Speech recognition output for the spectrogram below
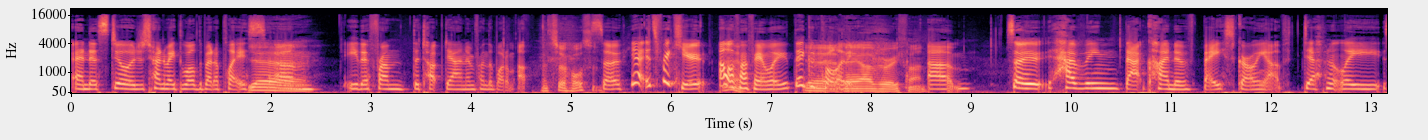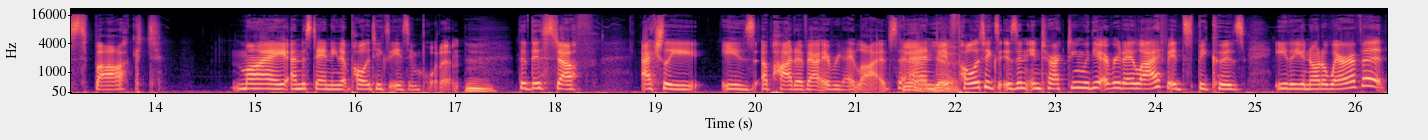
and are still just trying to make the world a better place. Yeah. Um, either from the top down and from the bottom up. That's so wholesome. So yeah, it's pretty cute. I love my family. They're good yeah, quality. they are very fun. Um, so having that kind of base growing up definitely sparked my understanding that politics is important. Mm. That this stuff actually is a part of our everyday lives. Yeah, and yeah. if politics isn't interacting with your everyday life, it's because either you're not aware of it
